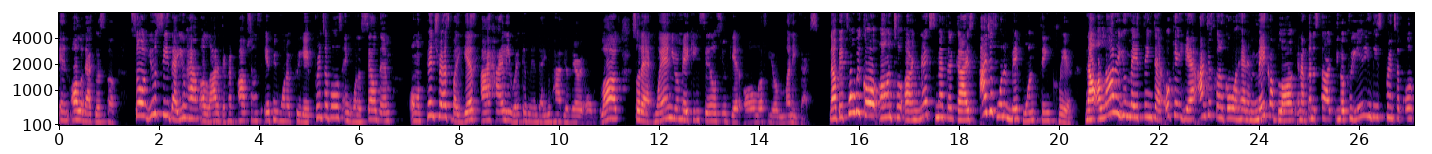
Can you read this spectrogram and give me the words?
and all of that good stuff so you see that you have a lot of different options if you want to create printables and you want to sell them on Pinterest. But yes, I highly recommend that you have your very own blog so that when you're making sales, you get all of your money, guys. Now, before we go on to our next method, guys, I just want to make one thing clear. Now, a lot of you may think that, okay, yeah, I'm just going to go ahead and make a blog and I'm going to start, you know, creating these printables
